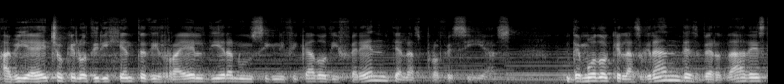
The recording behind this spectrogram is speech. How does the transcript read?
había hecho que los dirigentes de Israel dieran un significado diferente a las profecías de modo que las grandes verdades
